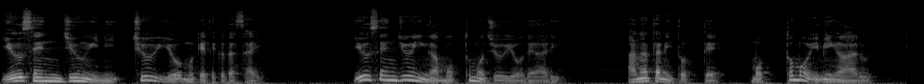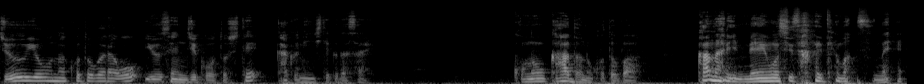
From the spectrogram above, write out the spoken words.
優先順位に注意を向けてください。優先順位が最も重要でありあなたにとって最も意味がある重要な事柄を優先事項として確認してください。このカードの言葉かなり念押しされてますね。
